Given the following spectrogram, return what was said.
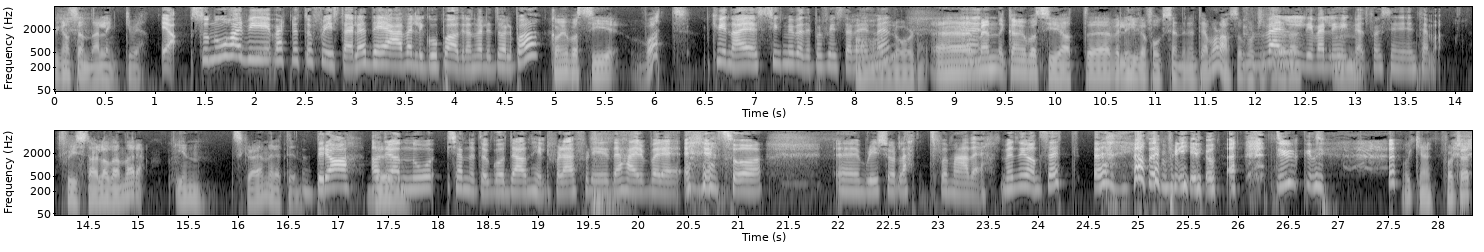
Vi kan sende deg en lenke, vi. Ja, Så nå har vi vært nødt til å freestyle. Det er jeg veldig god på, Adrian veldig dårlig på. Kan vi bare si what? Kvinner er sykt mye bedre på freestyle enn menn. lord. Eh, men kan vi bare si at uh, veldig hyggelig at folk sender inn temaer, da. Veldig, veldig hyggelig at folk sender inn tema. Freestyle av den der, ja. Inn. Sklei den rett inn. Bra! Adrian, nå kommer det til å gå downhill for deg, fordi det her bare er så uh, blir så lett for meg, det. Men uansett Ja, det blir jo det. Du, du Ok, fortsett.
